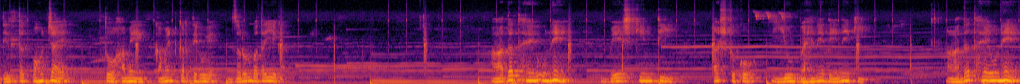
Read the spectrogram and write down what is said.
दिल तक पहुँच जाए तो हमें कमेंट करते हुए ज़रूर बताइएगा। आदत है उन्हें बेशकीमती अश्क को यूँ बहने देने की। आदत है उन्हें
